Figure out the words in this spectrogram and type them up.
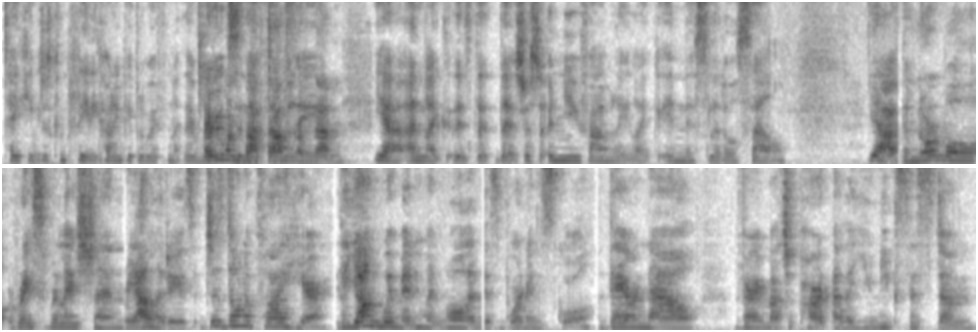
taking just completely cutting people away from like their roots Everyone's and their family. from them. Yeah, and like it's the, it's just a new family like in this little cell. Yeah, the normal race relation realities just don't apply here. The young women who enroll in this boarding school, they are now very much a part of a unique system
